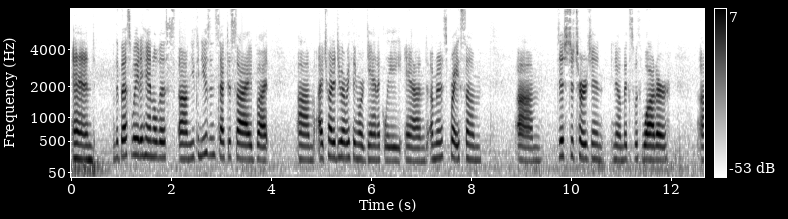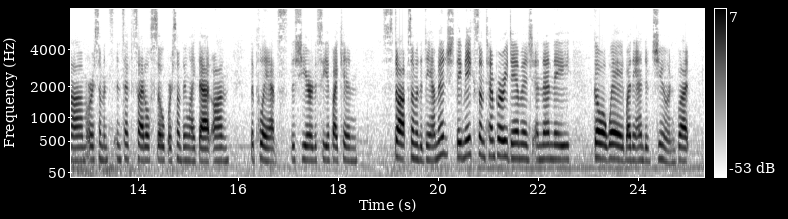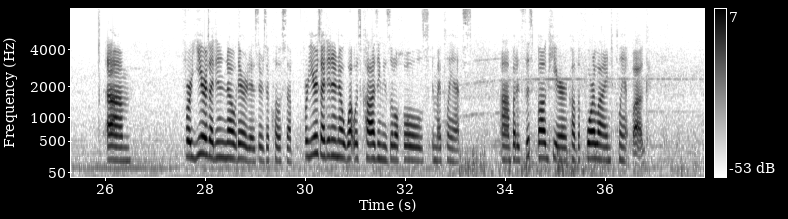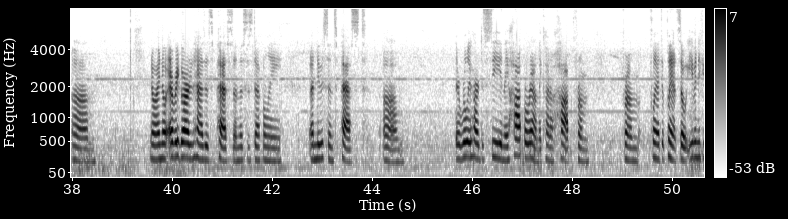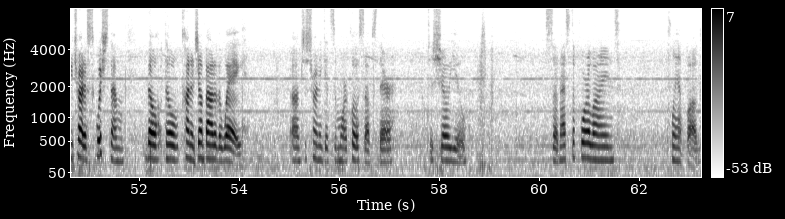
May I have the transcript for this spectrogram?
And the best way to handle this, um, you can use insecticide, but um, I try to do everything organically and I'm going to spray some um, dish detergent, you know, mixed with water um, or some insecticidal soap or something like that on the plants this year to see if I can stop some of the damage. They make some temporary damage and then they go away by the end of June. But um, for years I didn't know, there it is, there's a close-up. For years I didn't know what was causing these little holes in my plants. Um, but it's this bug here called the four-lined plant bug. Um, know, I know every garden has its pests and this is definitely a nuisance pest. Um, they're really hard to see and they hop around. They kind of hop from from plant to plant. So even if you try to squish them, they'll they'll kind of jump out of the way. I'm just trying to get some more close-ups there to show you. So that's the four-lined plant bug.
